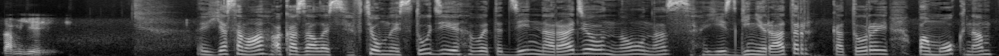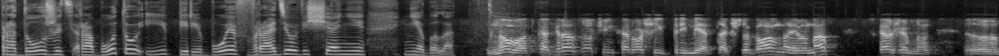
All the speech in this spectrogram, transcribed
там есть. Я сама оказалась в темной студии в этот день на радио, но у нас есть генератор, который помог нам продолжить работу, и перебоев в радиовещании не было. Ну вот, как раз очень хороший пример. Так что главное у нас, скажем, э,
